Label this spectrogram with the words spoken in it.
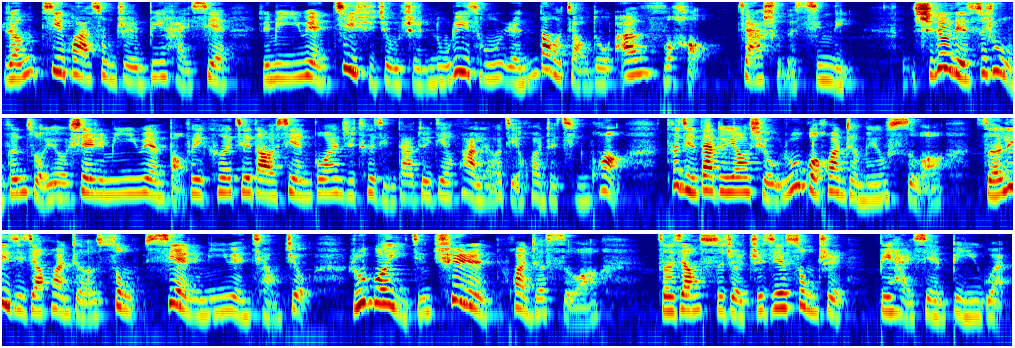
仍计划送至滨海县人民医院继续救治，努力从人道角度安抚好家属的心理。十六点四十五分左右，县人民医院保卫科接到县公安局特警大队电话，了解患者情况。特警大队要求，如果患者没有死亡，则立即将患者送县人民医院抢救；如果已经确认患者死亡，则将死者直接送至滨海县殡仪馆。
